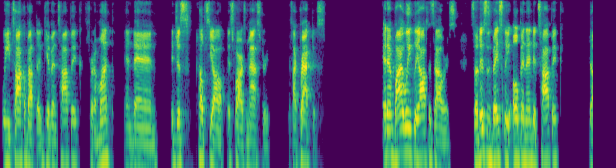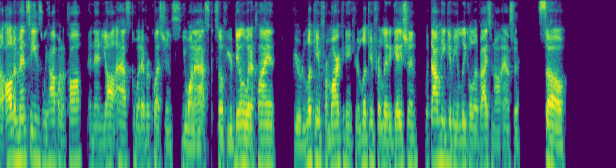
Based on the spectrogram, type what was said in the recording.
we talk about the given topic for the month, and then it just helps y'all as far as mastery. It's like practice. And then bi-weekly office hours. So this is basically open-ended topic. The all the mentees we hop on a call and then y'all ask whatever questions you want to ask. So if you're dealing with a client if you're looking for marketing if you're looking for litigation without me giving you legal advice and i'll answer. So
